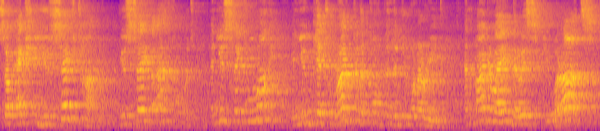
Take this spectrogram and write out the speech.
So actually you save time, you save effort, and you save money, and you get right to the content that you want to read. And by the way, there is fewer ads.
